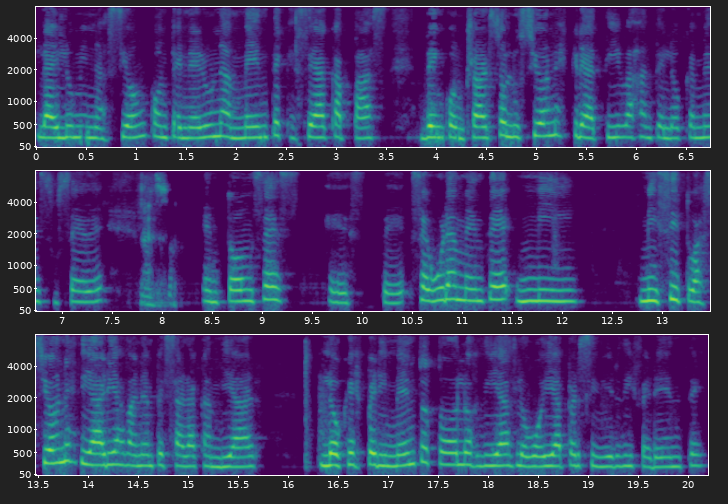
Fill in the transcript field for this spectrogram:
la iluminación, con tener una mente que sea capaz de encontrar soluciones creativas ante lo que me sucede. Entonces, este, seguramente mi, mis situaciones diarias van a empezar a cambiar. Lo que experimento todos los días lo voy a percibir diferente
